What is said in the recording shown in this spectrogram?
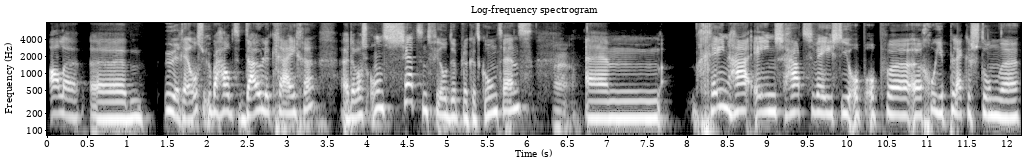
alle URL's überhaupt duidelijk krijgen. Uh, er was ontzettend veel duplicate content. Ja. Um, geen H1's, H2's die op, op uh, goede plekken stonden.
